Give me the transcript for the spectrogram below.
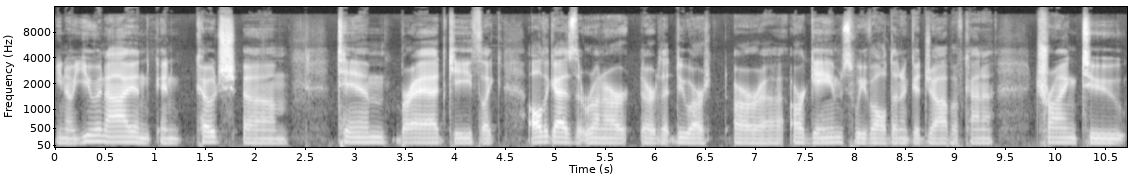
you know you and i and, and coach um, tim brad keith like all the guys that run our or that do our our uh, our games we've all done a good job of kind of trying to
